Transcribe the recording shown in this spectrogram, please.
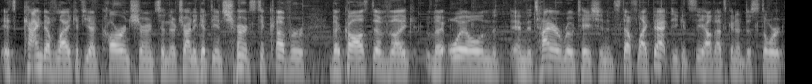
it's kind of like if you had car insurance and they're trying to get the insurance to cover the cost of like the oil and the and the tire rotation and stuff like that. You can see how that's going to distort,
